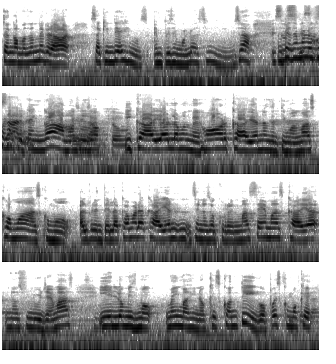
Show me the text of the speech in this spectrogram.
tengamos donde grabar. O sea, que un día dijimos, empecémoslo así, o sea, Eso- empecémoslo eso con lo que sale. tengamos y eso. Exacto. Y cada día hablamos mejor, cada día nos sentimos más cómodas como al frente de la cámara, cada día se nos ocurren más temas, cada día nos fluye más. Y lo mismo me imagino que es contigo, pues como que total.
